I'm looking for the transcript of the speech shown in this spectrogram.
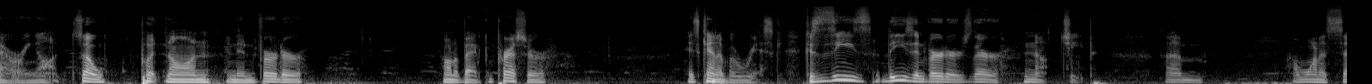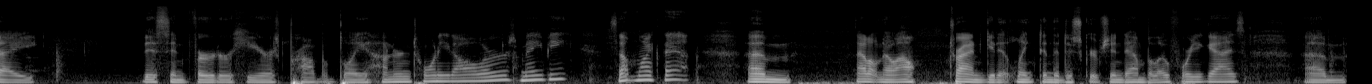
powering on. So putting on an inverter on a bad compressor is kind of a risk because these these inverters they're not cheap. Um, I want to say this inverter here is probably $120 maybe something like that um i don't know i'll try and get it linked in the description down below for you guys um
